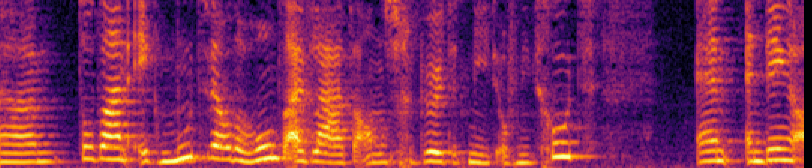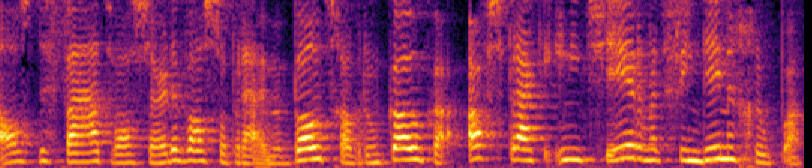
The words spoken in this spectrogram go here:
Um, tot aan, ik moet wel de hond uitlaten, anders gebeurt het niet of niet goed. En, en dingen als de vaatwasser, de was opruimen, boodschappen doen, koken, afspraken initiëren met vriendinnengroepen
